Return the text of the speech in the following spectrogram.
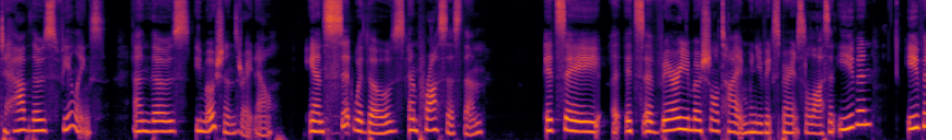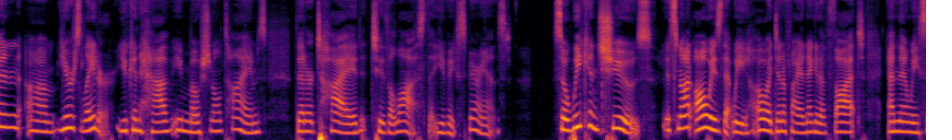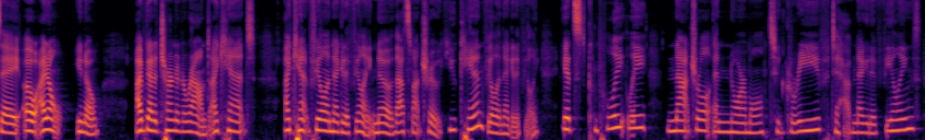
to have those feelings and those emotions right now and sit with those and process them. It's a it's a very emotional time when you've experienced a loss and even even um, years later, you can have emotional times that are tied to the loss that you've experienced. So we can choose. It's not always that we, oh, identify a negative thought and then we say, oh, I don't, you know, I've got to turn it around. I can't, I can't feel a negative feeling. No, that's not true. You can feel a negative feeling. It's completely natural and normal to grieve, to have negative feelings.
